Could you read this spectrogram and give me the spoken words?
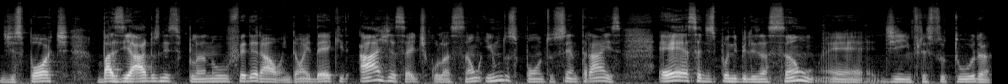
de esporte, baseados nesse plano federal. Então a ideia é que haja essa articulação e um dos pontos centrais é essa disponibilização é, de infraestrutura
